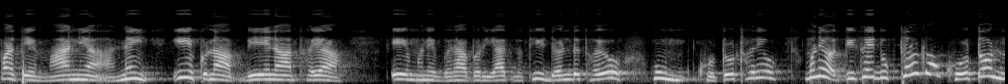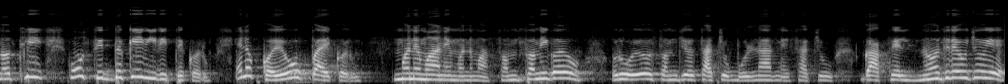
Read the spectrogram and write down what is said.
પણ તે માન્યા નહીં. એકના બેના થયા. એ મને બરાબર યાદ નથી. દંડ થયો. હું ખોટો ઠર્યો. મને અતિશય દુઃખ થયું કે હું ખોટો નથી. હું સિદ્ધ કેવી રીતે કરું? એનો કયો ઉપાય કરું? મને માને મનમાં સમસમી ગયો. રોયો, સમજ્યો, સાચું બોલનારને સાચું ગાફેલ ન જ રહેવું જોઈએ.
